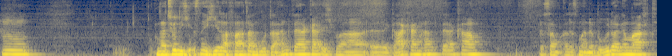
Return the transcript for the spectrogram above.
Hm. Natürlich ist nicht jeder Vater ein guter Handwerker. Ich war äh, gar kein Handwerker. Das haben alles meine Brüder gemacht.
